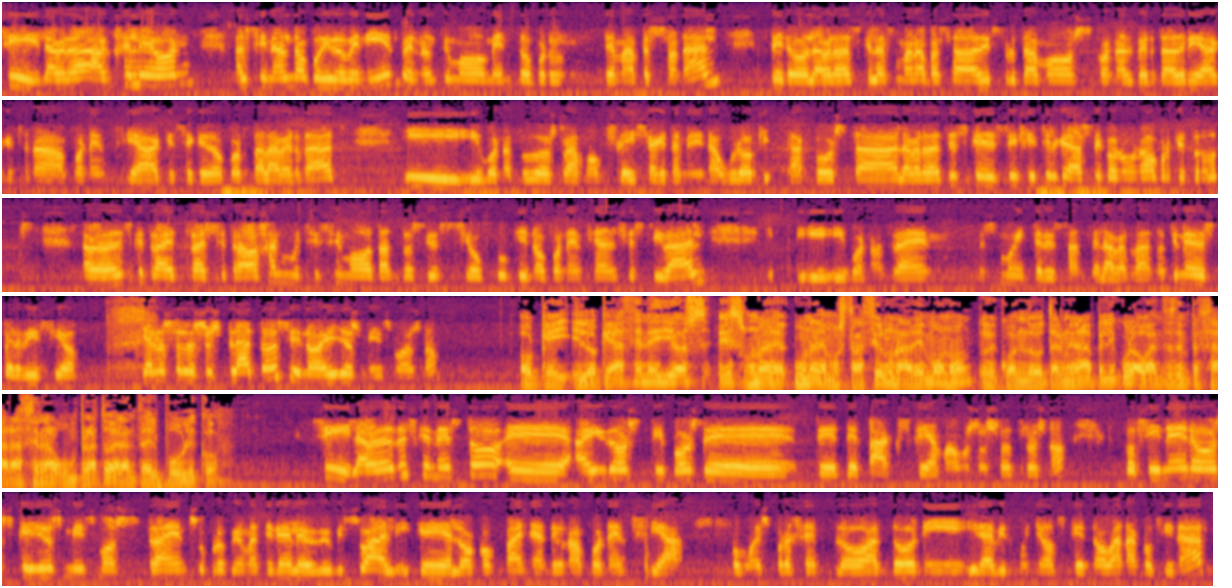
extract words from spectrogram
Sí, la verdad, Ángel León al final no ha podido venir en el último momento por un tema personal, pero la verdad es que la semana pasada disfrutamos con Alberto Adrià, que es una ponencia que se quedó corta, la verdad, y, y bueno, todos, Ramón Freixa, que también inauguró, Quita Costa, la verdad es que es difícil quedarse con uno porque todos, la verdad es que trae, trae- se trabajan muchísimo, tanto si es show cooking o ponencia en festival, y- y bueno, traen es muy interesante, la verdad. No tiene desperdicio. Ya no solo sus platos, sino ellos mismos, ¿no? Ok, y lo que hacen ellos es una, una demostración, una demo, ¿no? Cuando termina la película o antes de empezar, hacen algún plato delante del público. Sí, la verdad es que en esto eh, hay dos tipos de, de packs que llamamos nosotros, ¿no? Cocineros que ellos mismos traen su propio material audiovisual y que lo acompañan de una ponencia, como es, por ejemplo, Andoni y David Muñoz, que no van a cocinar.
